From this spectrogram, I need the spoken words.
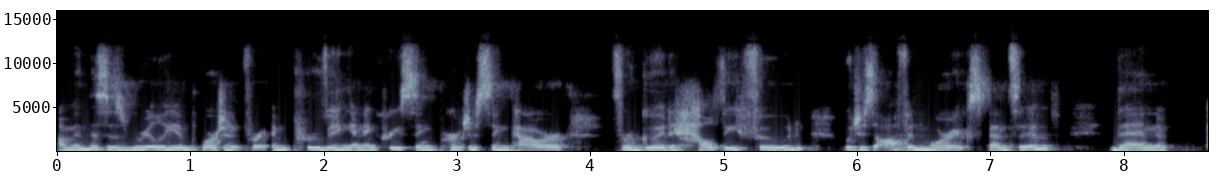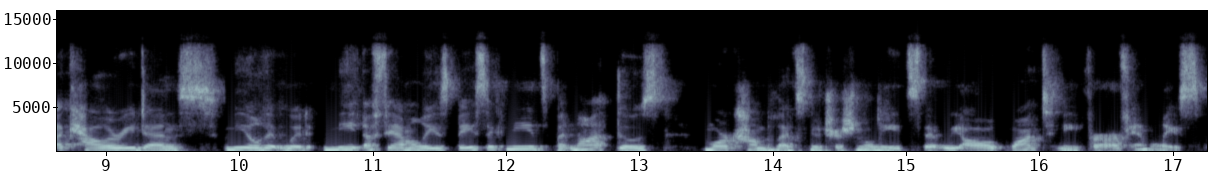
Um, and this is really important for improving and increasing purchasing power for good, healthy food, which is often more expensive than a calorie dense meal that would meet a family's basic needs, but not those more complex nutritional needs that we all want to meet for our families.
